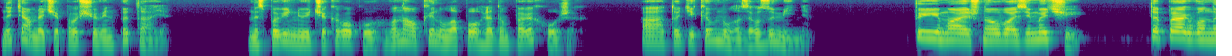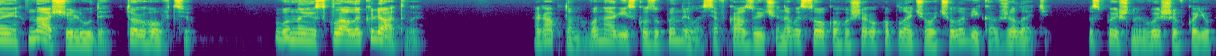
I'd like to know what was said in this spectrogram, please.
не тямлячи, про що він питає. Не сповільнюючи кроку, вона окинула поглядом перехожих, а тоді кивнула з розумінням. Ти маєш на увазі мечі. Тепер вони наші люди, торговцю. Вони склали клятви. Раптом вона різко зупинилася, вказуючи на високого широкоплечого чоловіка в жилеті з пишною вишивкою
